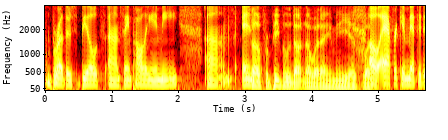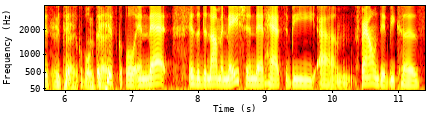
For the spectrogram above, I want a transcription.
brothers built um, St. Paul AME. Um, and So, for people who don't know what AME is, what Oh, is? African Methodist Okay, Episcopal, okay. Episcopal, and that is a denomination that had to be um, founded because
